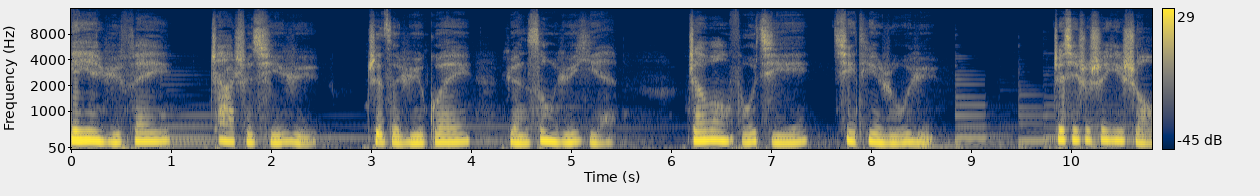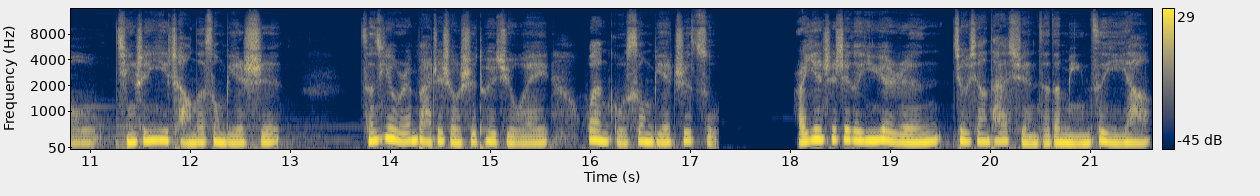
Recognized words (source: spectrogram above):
燕燕于飞。差池其羽，之子于归，远送于野。瞻望弗及，泣涕如雨。这其实是一首情深意长的送别诗。曾经有人把这首诗推举为万古送别之祖，而燕池这个音乐人，就像他选择的名字一样，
